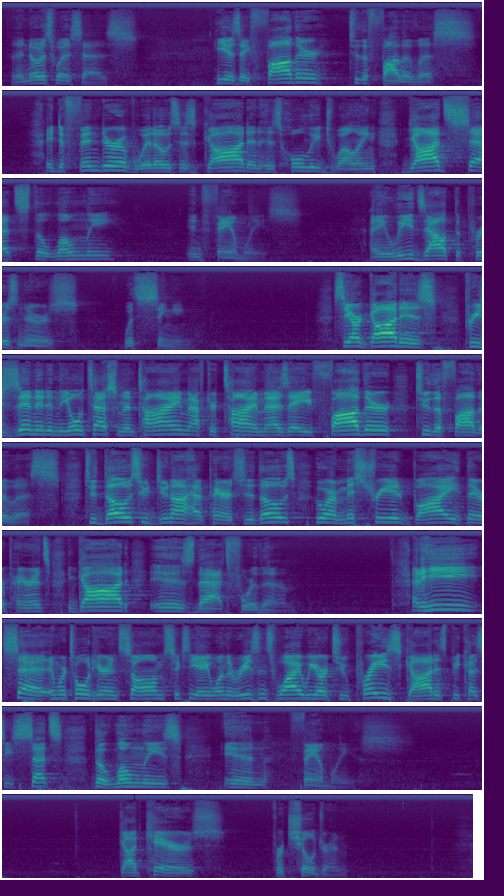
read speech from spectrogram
And then notice what it says He is a father to the fatherless a defender of widows is God and his holy dwelling. God sets the lonely in families, and he leads out the prisoners with singing. See, our God is presented in the Old Testament time after time as a father to the fatherless, to those who do not have parents, to those who are mistreated by their parents. God is that for them. And he said, and we're told here in Psalm 68, one of the reasons why we are to praise God is because he sets the lonelies in families. God cares for children.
